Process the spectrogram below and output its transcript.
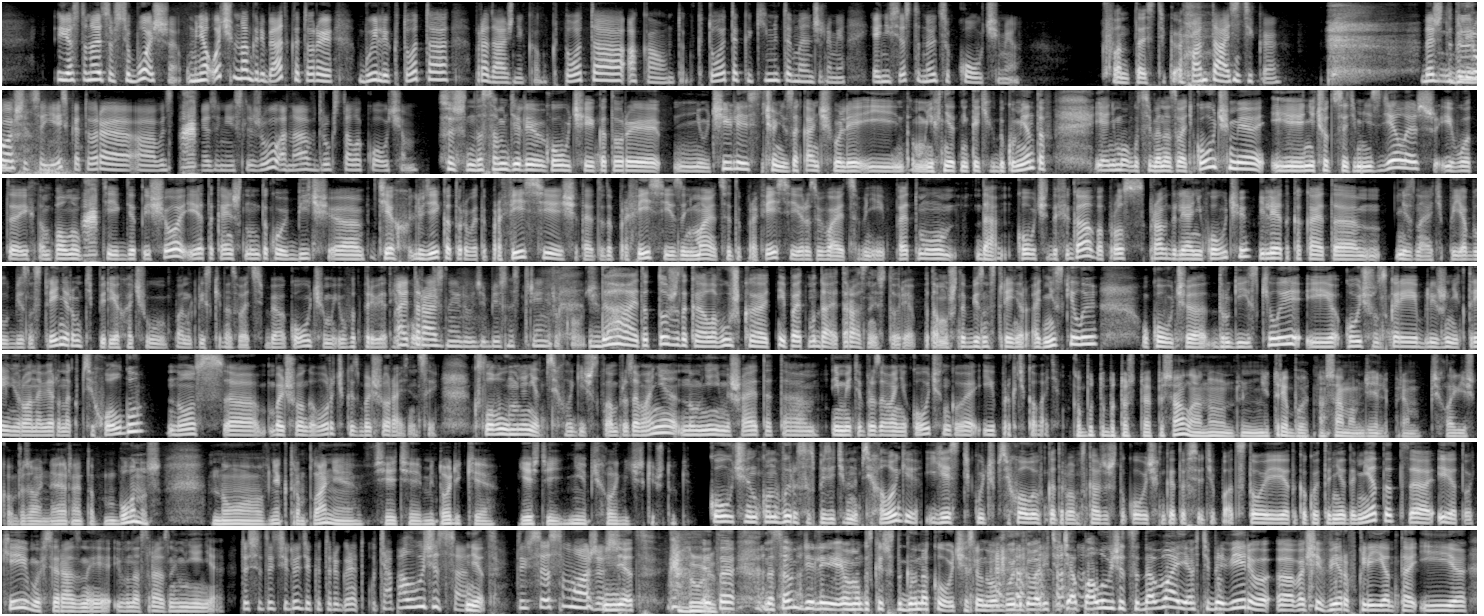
ее становится все больше. У меня очень много ребят, которые были кто-то продажником, кто-то аккаунтом, кто-то какими-то менеджерами, и они все становятся коучами. Фантастика. Фантастика. Даже татуировщица есть, которая а, в инстаграме я за ней слежу, она вдруг стала коучем. Слушай, на самом деле коучи, которые не учились, ничего не заканчивали, и там у них нет никаких документов, и они могут себя назвать коучами, и ничего ты с этим не сделаешь, и вот э, их там полно путей где-то еще, и это, конечно, ну, такой бич э, тех людей, которые в этой профессии, считают это профессией, занимаются этой профессией и развиваются в ней. Поэтому, да, коучи дофига, вопрос, правда ли они коучи, или это какая-то, не знаю, типа я был бизнес-тренером, теперь я хочу по-английски назвать себя коучем, и вот привет, я а это коуч. разные люди, бизнес-тренеры, коучи. Да, это тоже такая ловушка, и поэтому, да, это разная история, потому что бизнес-тренер одни скиллы, у коуча другие скиллы, и коуч, он скорее ближе не к тренеру, а, наверное, к психологу, но с э, большой оговорочкой, с большой разницей. К слову, у меня нет психологического образования, но мне не мешает это иметь образование коучинговое и практиковать. Как будто бы то, что ты описала, оно не требует на самом деле прям психологического образования. Наверное, это бонус, но в некотором плане все эти методики есть и не психологические штуки. Коучинг, он вырос из позитивной психологии. Есть куча психологов, которые вам скажут, что коучинг это все типа отстой, и это какой-то недометод, э, и это окей, мы все разные, и у нас разные мнения. То есть это те люди, которые говорят, у тебя получится, Нет, ты все сможешь. нет. Дует. Это на самом деле, я могу сказать, что это говнокоуч, если он вам будет говорить, у тебя получится, давай, я в тебя верю. А, Вообще вера в клиента и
